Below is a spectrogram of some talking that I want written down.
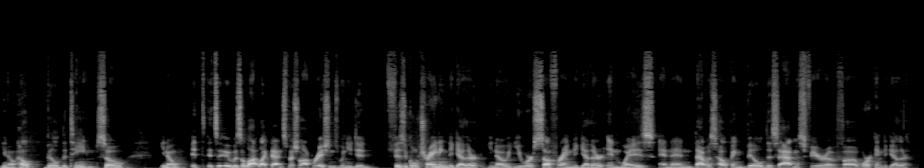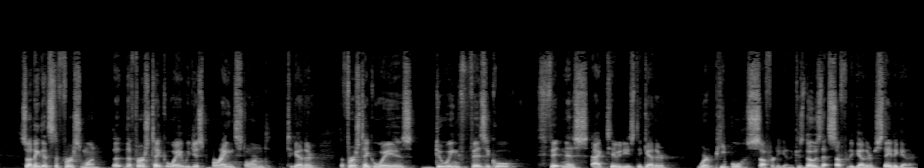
You know, help build the team. So, you know, it, it's it was a lot like that in special operations when you did physical training together. You know, you were suffering together in ways, and then that was helping build this atmosphere of uh, working together. So I think that's the first one. The the first takeaway we just brainstormed together. The first takeaway is doing physical fitness activities together where people suffer together because those that suffer together stay together.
